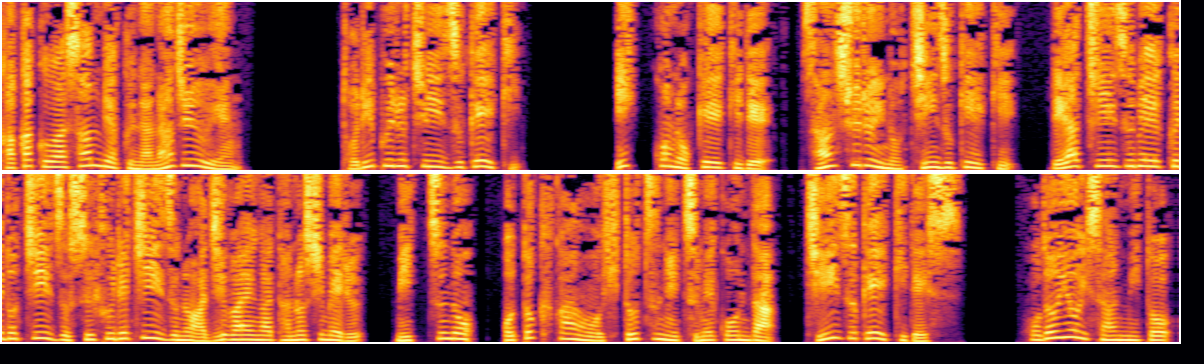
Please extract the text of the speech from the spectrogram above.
価格は370円。トリプルチーズケーキ。1個のケーキで3種類のチーズケーキ、レアチーズベークドチーズスフレチーズの味わいが楽しめる3つのお得感を1つに詰め込んだチーズケーキです。程よい酸味と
